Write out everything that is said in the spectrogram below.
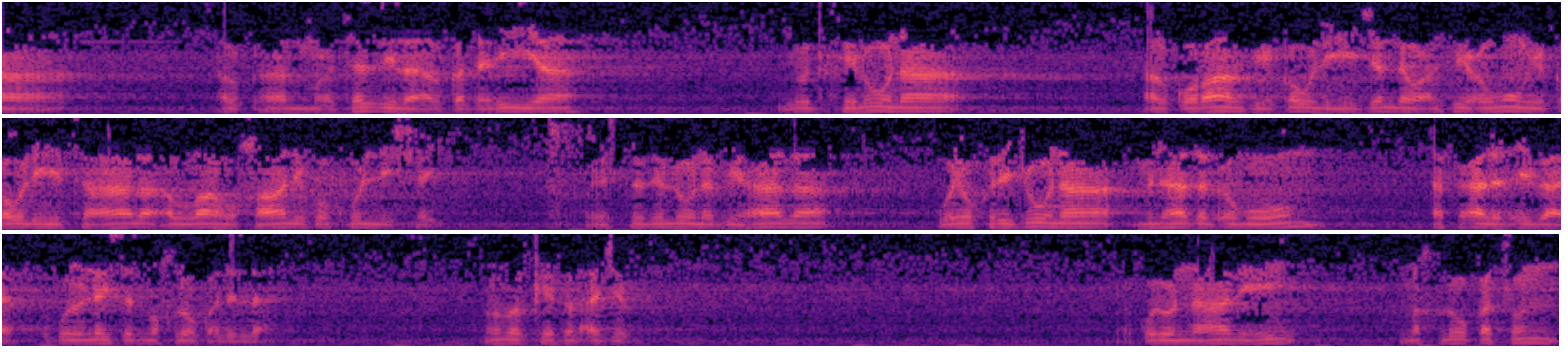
المعتزلة القدرية يدخلون القرآن في قوله جل وعلا في عموم قوله تعالى الله خالق كل شيء ويستدلون بهذا ويخرجون من هذا العموم أفعال العباد يقولون ليست مخلوقة لله. انظر كيف العجب. يقولون هذه مخلوقة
